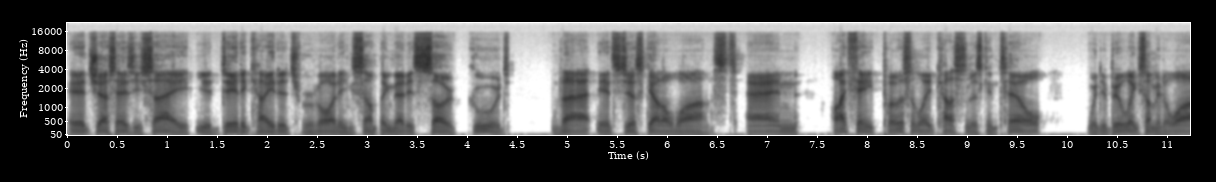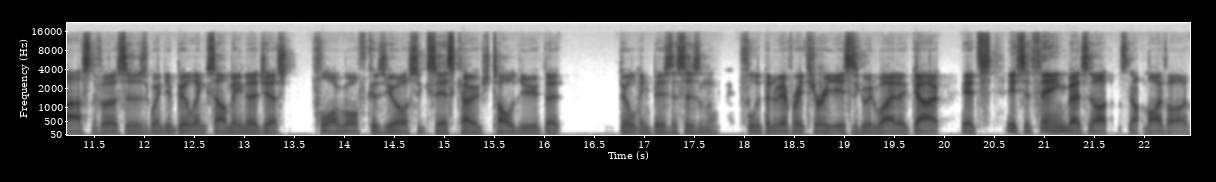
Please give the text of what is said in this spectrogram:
it just, as you say, you're dedicated to providing something that is so good that it's just going to last. And I think personally, customers can tell when you're building something to last versus when you're building something to just flog off because your success coach told you that building businesses and flipping them every three years is a good way to go. It's it's a thing, but it's not it's not my vibe.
